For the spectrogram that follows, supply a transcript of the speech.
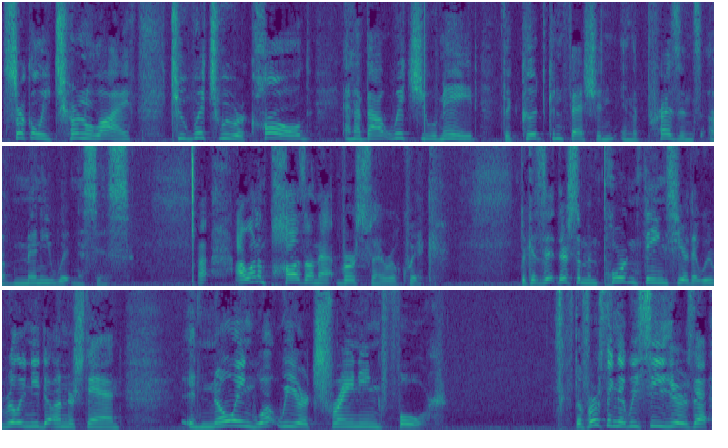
circle eternal life, to which we were called and about which you made the good confession in the presence of many witnesses. I, I want to pause on that verse there real quick because there's some important things here that we really need to understand in knowing what we are training for. The first thing that we see here is that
